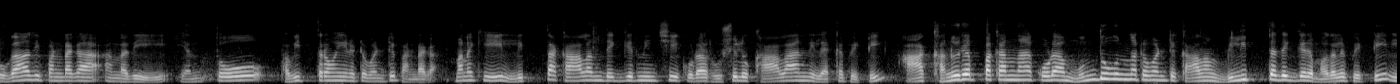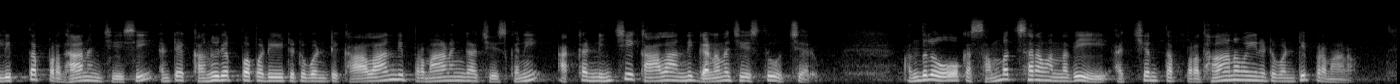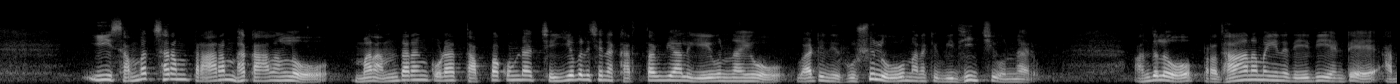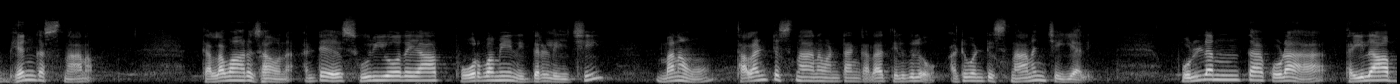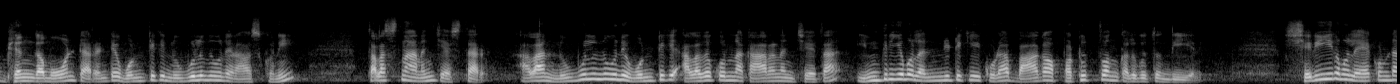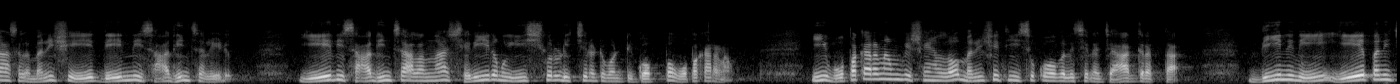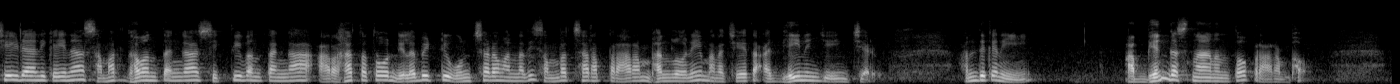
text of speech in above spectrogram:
ఉగాది పండగ అన్నది ఎంతో పవిత్రమైనటువంటి పండగ. మనకి లిప్త కాలం దగ్గర నుంచి కూడా ఋషులు కాలాన్ని లెక్కపెట్టి ఆ కనురెప్ప కన్నా కూడా ముందు ఉన్నటువంటి కాలం విలిప్త దగ్గర మొదలుపెట్టి లిప్త ప్రధానం చేసి అంటే కనురెప్ప పడేటటువంటి కాలాన్ని ప్రమాణంగా చేసుకొని అక్కడి నుంచి కాలాన్ని గణన చేస్తూ వచ్చారు. అందులో ఒక సంవత్సరం అన్నది అత్యంత ప్రధానమైనటువంటి ప్రమాణం. ఈ సంవత్సరం ప్రారంభ కాలంలో మనందరం కూడా తప్పకుండా చెయ్యవలసిన కర్తవ్యాలు ఏ ఉన్నాయో వాటిని ఋషులు మనకి విధించి ఉన్నారు. అందులో ప్రధానమైనది ఏది అంటే అభ్యంగ స్నానం. తెల్లవారుజామున అంటే సూర్యోదయాత్ పూర్వమే నిద్రలేచి మనం తలంటి స్నానం అంటాం కదా తెలుగులో అటువంటి స్నానం చెయ్యాలి. పొళ్ళంతా కూడా తైలాభ్యంగము అంటారు అంటే ఒంటికి నువ్వుల నూనె రాసుకొని తలస్నానం చేస్తారు. అలా నువ్వుల నూనె ఒంటికి అలదుకున్న కారణం చేత ఇంద్రియములన్నిటికీ కూడా బాగా పటుత్వం కలుగుతుంది అని. శరీరము లేకుండా అసలు మనిషి దేన్ని సాధించలేడు. ఏది సాధించాలన్నా శరీరము ఈశ్వరుడు ఇచ్చినటువంటి గొప్ప ఉపకరణం. ఈ ఉపకరణం విషయంలో మనిషి తీసుకోవలసిన జాగ్రత్త దీనిని ఏ పని చేయడానికైనా సమర్థవంతంగా శక్తివంతంగా అర్హతతో నిలబెట్టి ఉంచడం అన్నది సంవత్సర ప్రారంభంలోనే మన చేత అధ్యయనం చేయించారు. అందుకని అభ్యంగ స్నానంతో ప్రారంభం.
